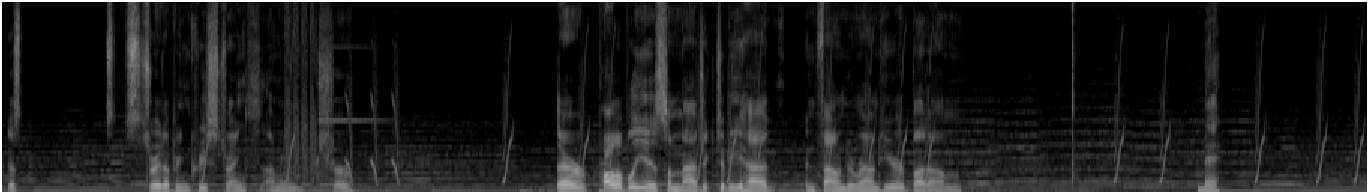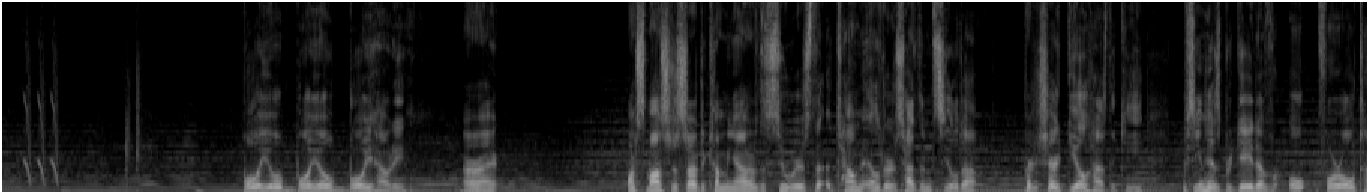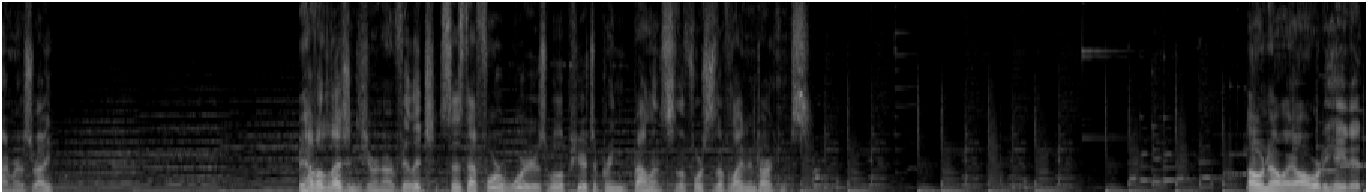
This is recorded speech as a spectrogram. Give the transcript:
Just straight up increased strength? I mean, sure. There probably is some magic to be had and found around here, but, um... Meh. Boy, oh boy, oh boy, howdy. Alright. Once the monsters started coming out of the sewers, the town elders had them sealed up. Pretty sure Gil has the key. You've seen his brigade of old, four old-timers, right? We have a legend here in our village. It says that four warriors will appear to bring balance to the forces of light and darkness. Oh no, I already hate it.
